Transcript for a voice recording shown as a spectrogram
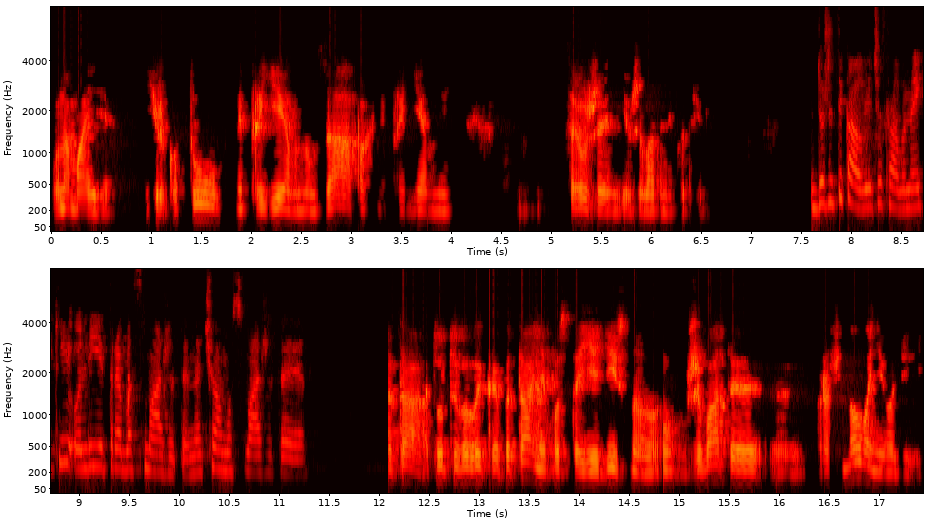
Вона має гіркоту неприємну, запах неприємний. Це вже її вживати не потрібно. Дуже цікаво, В'ячеславе, на якій олії треба смажити? На чому смажити? Так, тут велике питання постає дійсно ну, вживати е, рафіновані олії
